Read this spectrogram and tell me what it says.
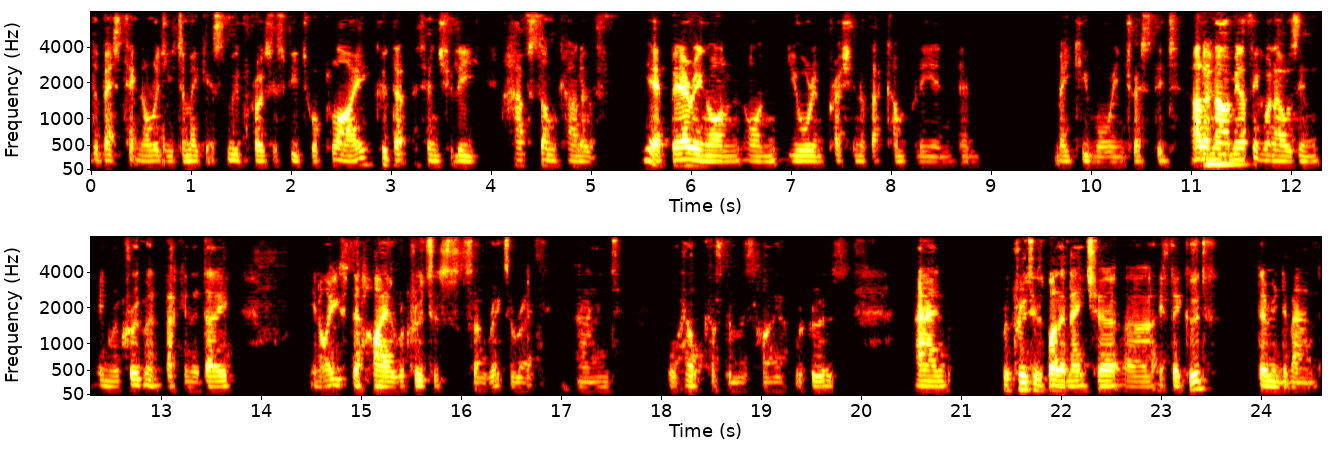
the best technology to make it a smooth process for you to apply, could that potentially have some kind of yeah bearing on on your impression of that company and and make you more interested? I don't know. I mm-hmm. mean, I think when I was in in recruitment back in the day, you know, I used to hire recruiters, so rec to rec, and or help customers hire recruiters. And recruiters, by their nature, uh, if they're good, they're in demand.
